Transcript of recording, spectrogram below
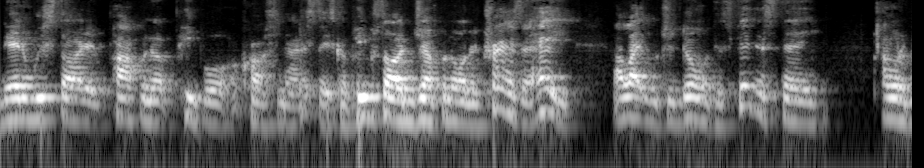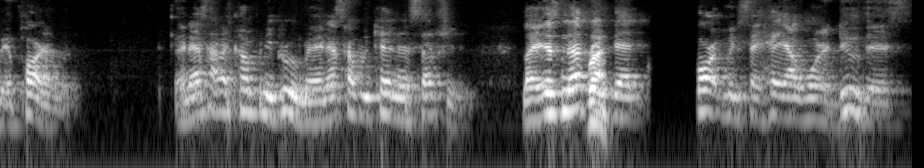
Then we started popping up people across the United States because people started jumping on the train and said, "Hey, I like what you're doing with this fitness thing. I want to be a part of it." And that's how the company grew, man. That's how we came to inception. Like it's nothing right. that sparked me to say, "Hey, I want to do this."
